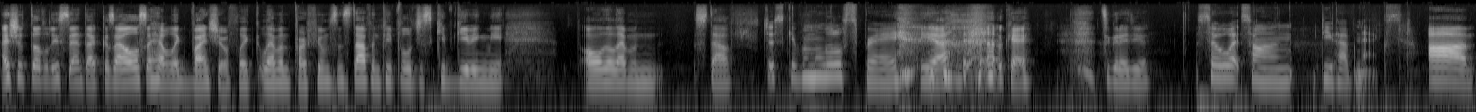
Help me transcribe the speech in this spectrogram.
I should totally send that because I also have like bunch of like lemon perfumes and stuff, and people just keep giving me all the lemon stuff. Just give them a little spray. Yeah, okay, it's a good idea. So, what song do you have next? Um,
